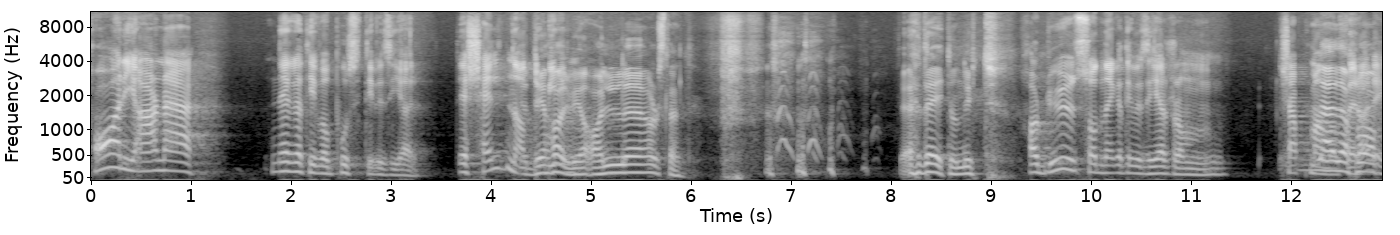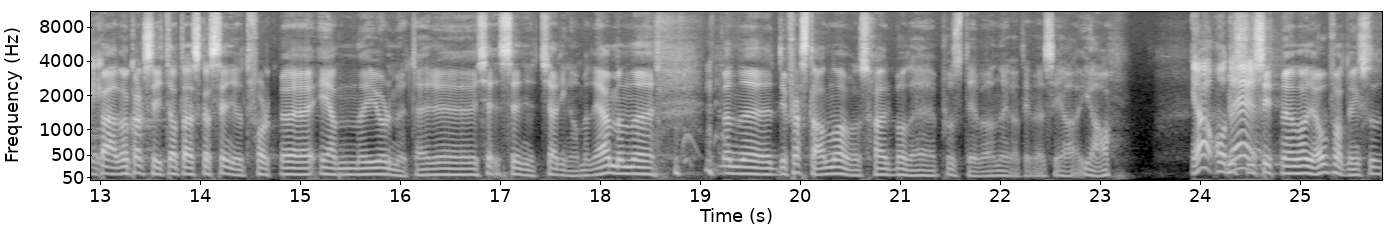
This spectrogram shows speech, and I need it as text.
har gjerne negative og positive sider. Det er sjelden at Det har vi alle, Arnstein. Det, det er ikke noe nytt. Har du så negative sider som Chapman Nei, og Ferrari? håper jeg nå kanskje ikke at jeg skal sende ut folk med én hjulmutter, eh, sende ut kjerringa med det, men, eh, men eh, de fleste av oss har både positive og negative sider. Ja. Ja, og det, Hvis du sitter med en annen oppfatning, så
